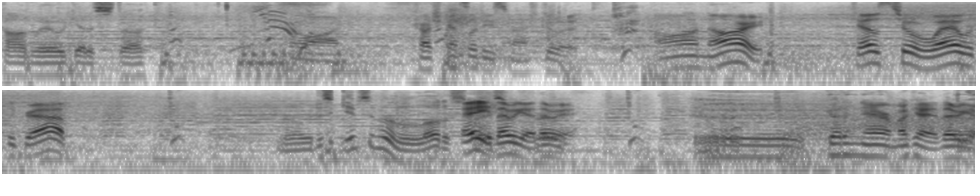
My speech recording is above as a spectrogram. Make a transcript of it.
Can't wheel, get us stuck. Come on. Crouch cancel D smash, do it. Oh no. Caleb's too aware with the grab. No, it just gives him a lot of space. Hey, there we go, there we go. Gotta nair him. Okay, there we go.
